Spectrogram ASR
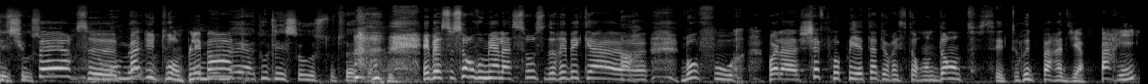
On sauces. Super, ce- On met pas du tout- en On playback. met à toutes les sauces, de toute façon. Eh bien, ce soir, on vous met à la sauce de Rebecca euh, Beaufour. Voilà, chef propriétaire du restaurant Dante, c'est rue de Paradis à Paris.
